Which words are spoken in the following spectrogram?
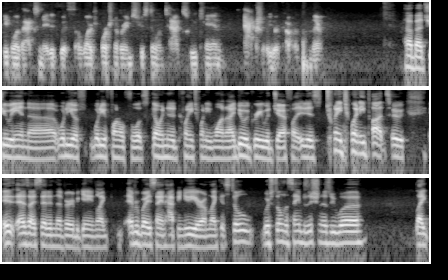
people are vaccinated with a large portion of our industry still intact so we can actually recover from there. How about you, Ian? Uh, what are your what are your final thoughts going into 2021? And I do agree with Jeff. It is 2020 part two, it, as I said in the very beginning. Like everybody's saying Happy New Year. I'm like, it's still we're still in the same position as we were like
